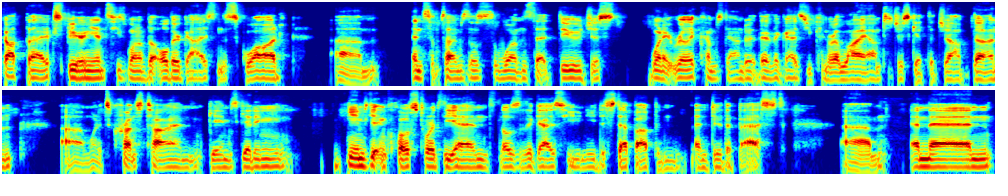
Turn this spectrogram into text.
got that experience. He's one of the older guys in the squad, um, and sometimes those are the ones that do just when it really comes down to it, they're the guys you can rely on to just get the job done. Um, when it's crunch time, games getting games getting close towards the end, those are the guys who you need to step up and and do the best. Um, and then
